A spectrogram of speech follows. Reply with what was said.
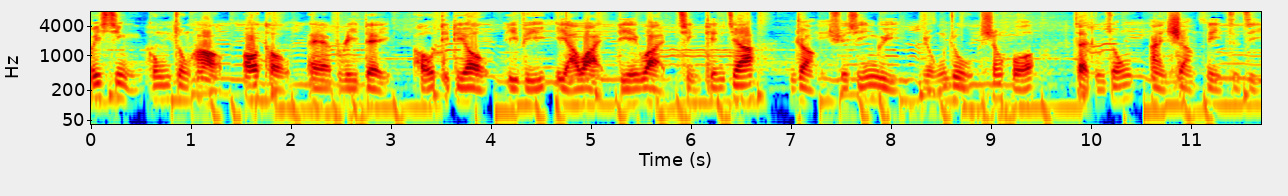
微信公众号 Auto Everyday O T T O E V E R Y D A Y，请添加，让学习英语融入生活，在途中爱上你自己。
